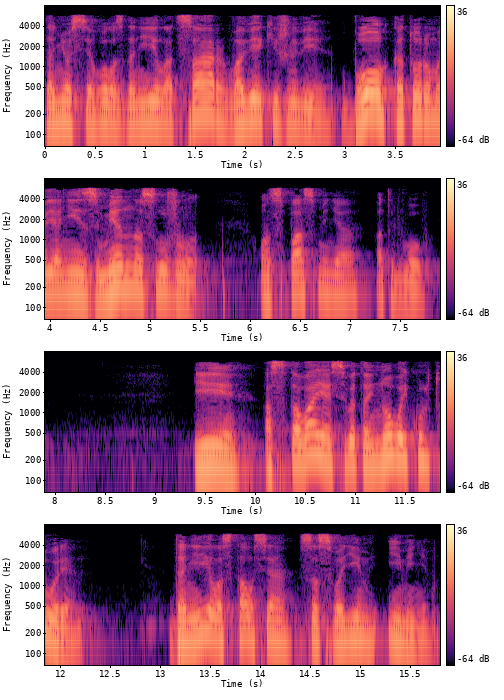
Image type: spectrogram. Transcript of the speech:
донесся голос Даниила, «Царь, вовеки живи, Бог, которому я неизменно служу, Он спас меня от львов». И оставаясь в этой новой культуре, Даниил остался со своим именем.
